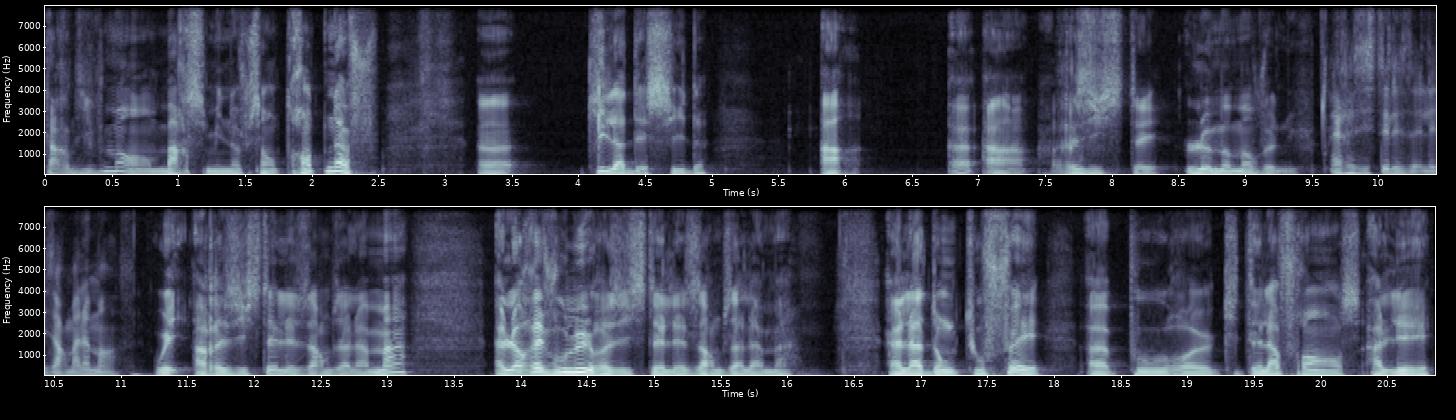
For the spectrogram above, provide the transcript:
tardivement, en mars 1939, euh, qui la décide à euh, à résister le moment venu. À résister les, les, armes à la main. Oui, à résister les armes à la main. Elle aurait voulu résister les armes à la main. Elle a donc tout fait euh, pour euh, quitter la France, aller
